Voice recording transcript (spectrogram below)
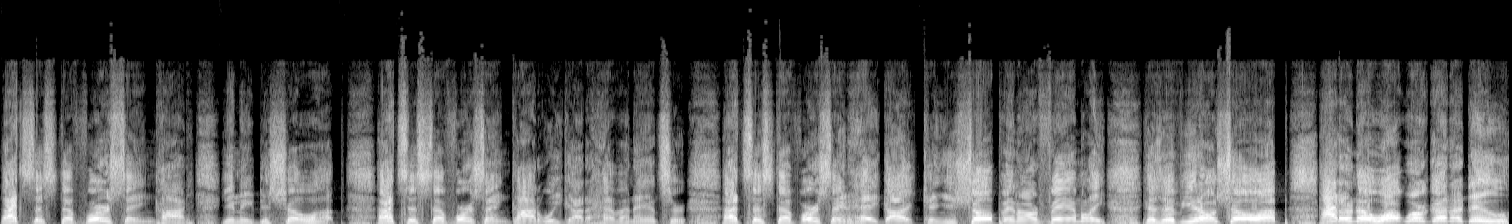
That's the stuff we're saying, God, you need to show up. That's the stuff we're saying, God, we got to have an answer. That's the stuff we're saying, hey, God, can you show up in our family? Because if you don't show up, I don't know what we're going to do.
